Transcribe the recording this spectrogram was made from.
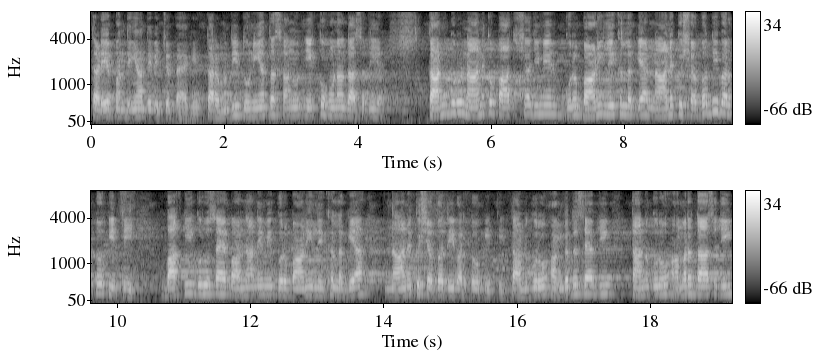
ਧੜੇ ਬੰਦੀਆਂ ਦੇ ਵਿੱਚ ਪੈ ਗਏ। ਧਰਮ ਦੀ ਦੁਨੀਆ ਤਾਂ ਸਾਨੂੰ ਇੱਕ ਹੋਣਾ ਦੱਸਦੀ ਹੈ। ਧੰਨ ਗੁਰੂ ਨਾਨਕ ਪਾਤਸ਼ਾਹ ਜੀ ਨੇ ਗੁਰਬਾਣੀ ਲਿਖ ਲੱਗਿਆ, ਨਾਨਕ ਸ਼ਬਦ ਦੀ ਵਰਤੋਂ ਕੀਤੀ। ਬਾਕੀ ਗੁਰੂ ਸਾਹਿਬਾਨਾਂ ਨੇ ਵੀ ਗੁਰਬਾਣੀ ਲਿਖ ਲੱਗਿਆ, ਨਾਨਕ ਸ਼ਬਦ ਦੀ ਵਰਤੋਂ ਕੀਤੀ। ਧੰਨ ਗੁਰੂ ਅੰਗਦ ਸਾਹਿਬ ਜੀ, ਧੰਨ ਗੁਰੂ ਅਮਰਦਾਸ ਜੀ,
